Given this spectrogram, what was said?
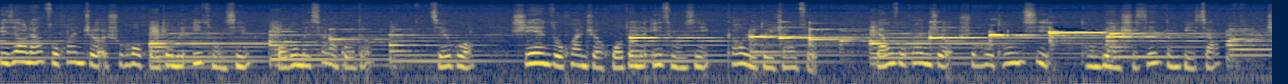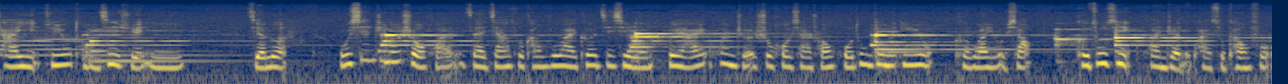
比较两组患者术后活动的依从性、活动的效果等。结果，实验组患者活动的依从性高于对照组。两组患者术后通气、通便时间等比较，差异均有统计学意义。结论。无线智能手环在加速康复外科机器人胃癌患者术后下床活动中的应用客观有效，可促进患者的快速康复。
